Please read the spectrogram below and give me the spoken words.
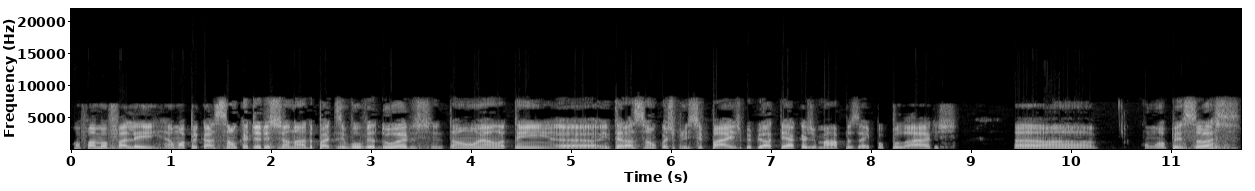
Conforme eu falei, é uma aplicação que é direcionada para desenvolvedores, então ela tem é, interação com as principais bibliotecas de mapas aí populares, uh, com open source.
